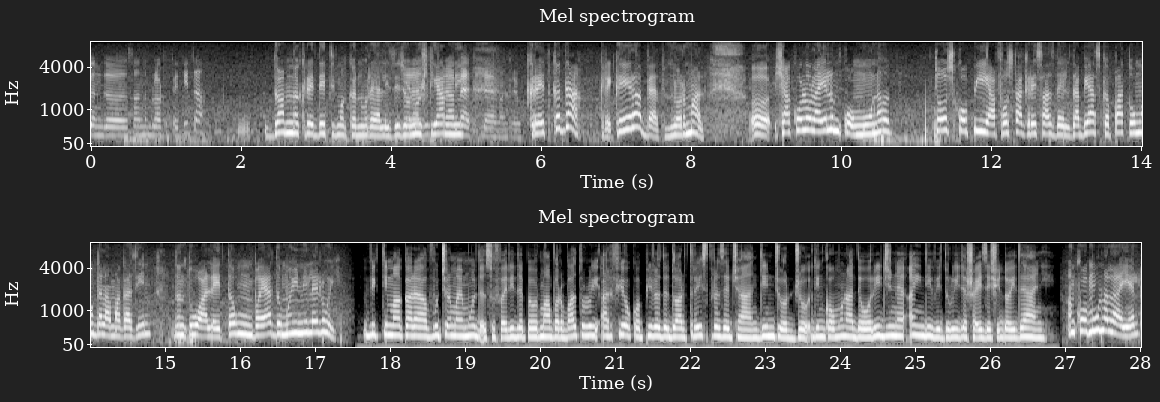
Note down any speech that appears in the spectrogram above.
când uh, s-a întâmplat cu fetița? Doamnă, credeți-mă că nu realizez, eu El a nu zis că știam era nici... beat, de-aia vă întreb. Cred că da, cred că era beat, normal. Uh, și acolo la el în comună, toți copiii a fost agresați de el. De-abia a scăpat omul de la magazin, din toaletă, un băiat de mâinile lui. Victima care a avut cel mai mult de suferit de pe urma bărbatului ar fi o copilă de doar 13 ani din Giurgiu, din comuna de origine a individului de 62 de ani. În comună la el,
